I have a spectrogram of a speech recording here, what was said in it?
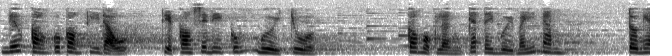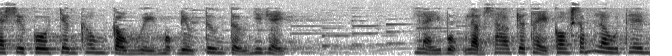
Nếu con của con thi đậu, thì con sẽ đi cúng mười chùa. Có một lần cách đây mười mấy năm, tôi nghe sư cô chân không cầu nguyện một điều tương tự như vậy. Lạy Bụt làm sao cho thầy con sống lâu thêm,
